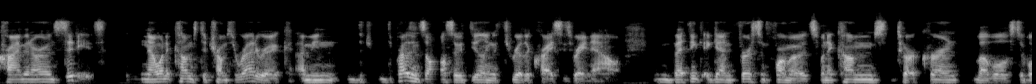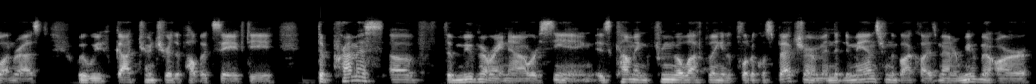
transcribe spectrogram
crime in our own cities. Now, when it comes to Trump's rhetoric, I mean, the, the, president's also dealing with three other crises right now. But I think, again, first and foremost, when it comes to our current level of civil unrest, we, we've got to ensure the public safety. The premise of the movement right now we're seeing is coming from the left wing of the political spectrum, and the demands from the Black Lives Matter movement are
